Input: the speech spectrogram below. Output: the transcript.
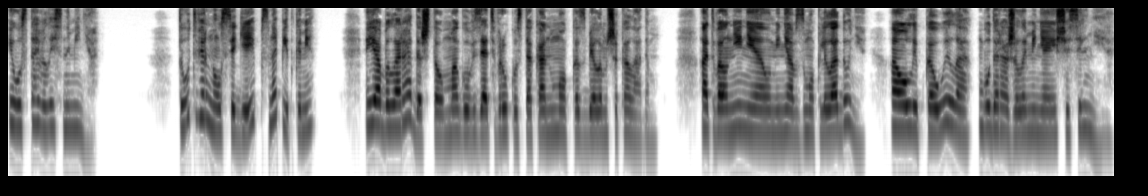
и уставилась на меня. Тут вернулся Гейб с напитками. Я была рада, что могу взять в руку стакан мокко с белым шоколадом. От волнения у меня взмокли ладони, а улыбка Уилла будоражила меня еще сильнее.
